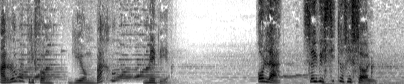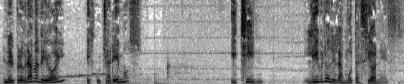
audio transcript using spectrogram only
arroba trifón guion bajo media. Hola, soy Besitos de Sol. En el programa de hoy escucharemos I Ching, Libro de las Mutaciones,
